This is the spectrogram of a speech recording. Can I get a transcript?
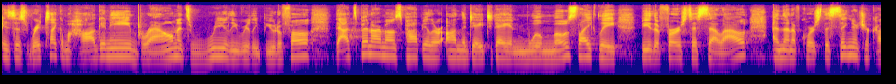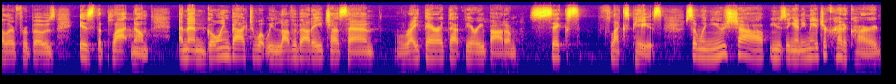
is this rich like a mahogany brown. It's really, really beautiful. That's been our most popular on the day today and will most likely be the first to sell out. And then of course the signature color for Bose is the platinum. And then going back to what we love about HSN, right there at that very bottom, six flex pays. So when you shop using any major credit card,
